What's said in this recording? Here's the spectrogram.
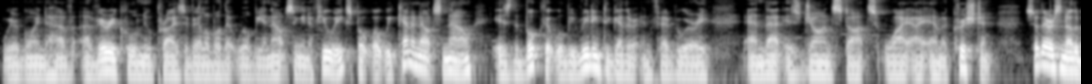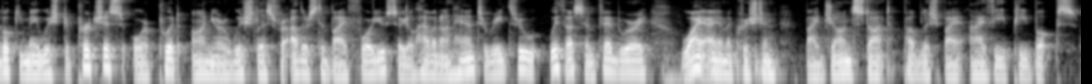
We are going to have a very cool new prize available that we'll be announcing in a few weeks. But what we can announce now is the book that we'll be reading together in February, and that is John Stott's Why I Am a Christian. So there's another book you may wish to purchase or put on your wish list for others to buy for you, so you'll have it on hand to read through with us in February Why I Am a Christian by John Stott, published by IVP Books.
